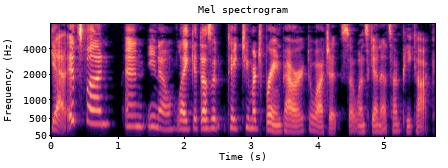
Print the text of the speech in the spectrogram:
yeah, it's fun. And, you know, like it doesn't take too much brain power to watch it. So once again, that's on Peacock.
